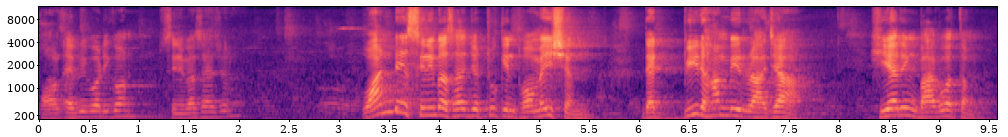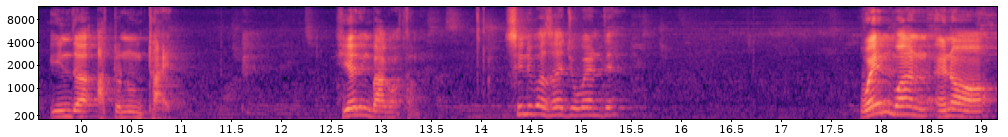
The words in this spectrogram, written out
all everybody gone. Srinivasacharya. One day Srinivasacharya took information that Bir Hambir Raja, hearing Bhagavatam in the afternoon time, hearing Bhagavatam, Srinivasacharya went there. When one, you know,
